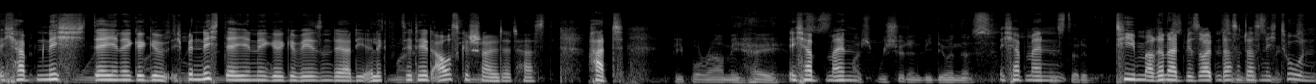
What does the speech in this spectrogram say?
Ich habe nicht derjenige, ich bin nicht derjenige gewesen, der die Elektrizität ausgeschaltet hat. Ich habe mein, hab mein Team erinnert, wir sollten das und das nicht tun,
